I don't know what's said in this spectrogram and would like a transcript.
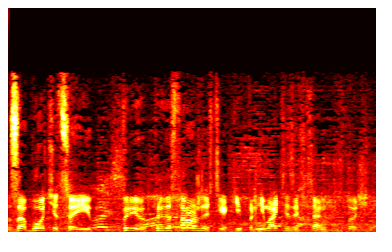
заботиться и предосторожности какие принимать из официальных источников.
